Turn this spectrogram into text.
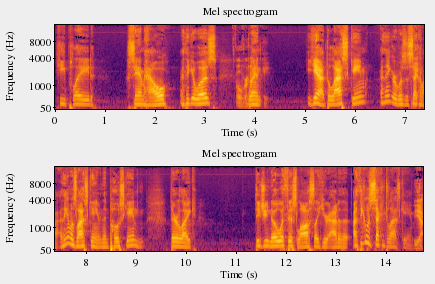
he played Sam Howell. I think it was. Over When- 90. Yeah, the last game, I think, or was the second Yeah. last? I think it was last game. And then post game, they're like, "Did you know with this loss, like you're out of the?" I think it was second to last game. Yeah.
